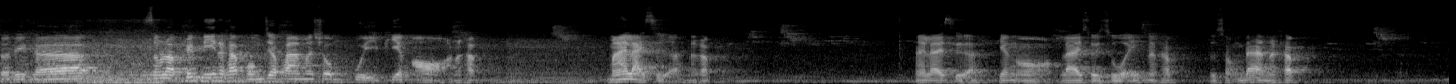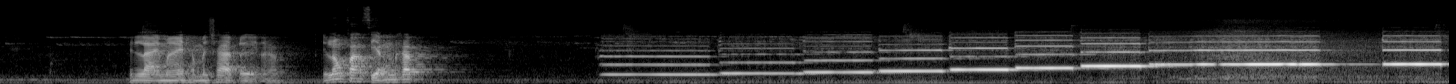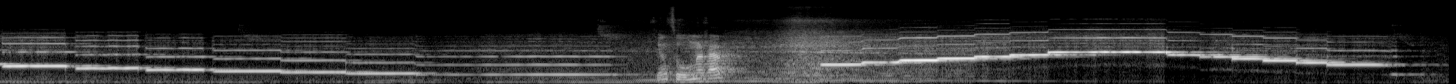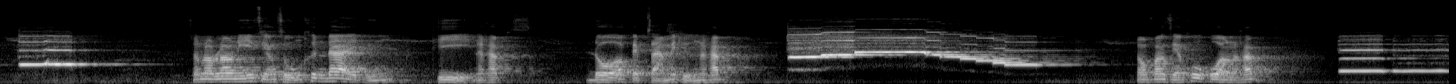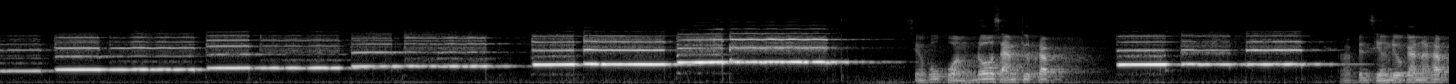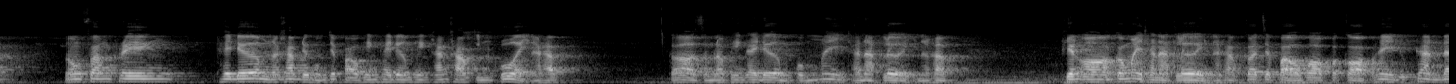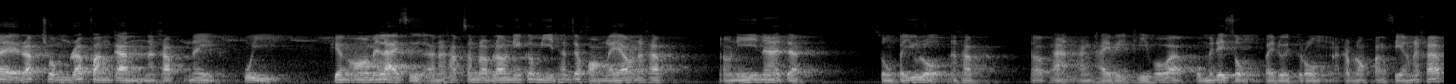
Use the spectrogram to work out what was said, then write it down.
สวัสดีครับสำหรับคลิปนี้นะครับ ผมจะพามาชมขุยเพียงออนะครับ ไม้ลายเสือนะครับไม้ลายเสือเพียงออลายสวยๆนะครับดูสองด้านนะครับ เป็นลายไม้ธรรมชาติเลยนะครับ เดี๋ยวลองฟังเสียงนะครับ สียงสูงนะครับสำหรับเรานี้เสียงสูงขึ้นได้ถึงที่นะครับ โดออกเต็ปสามไม่ถึงนะครับ ลองฟังเสียงคู่ควงนะครับ บ่วงโดสามจุดครับ เป็นเสียงเดียวกันนะครับ ลองฟังเพลงไทยเดิมนะครับ เดี๋ยวผมจะเป่าเพลงไทยเดิมเพลงค้างคาวกินกล้วยนะครับ ก็สำหรับเพลงไทยเดิมผมไม่ถนัดเลยนะครับ เพียงออก็ไม่ถนัดเลยนะครับ ก็จะเป่าพอประกอบให้ทุกท่านได้รับชมรับฟังกันนะครับ ในคุยเพียงออไม่ลายเสือนะครับสำหรับเรานี้ก็มีท่านเจ้าของแล้วนะครับเรานี้น่าจะส่งไปยุโรปนะครับ ก็ผ่านทางไทยไปอีกที เพราะว่าผมไม่ได้ส่งไปโดยตรงนะครับลองฟังเสียงนะครับ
